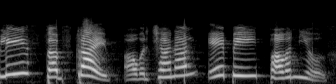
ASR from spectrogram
Please subscribe our channel AP power news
